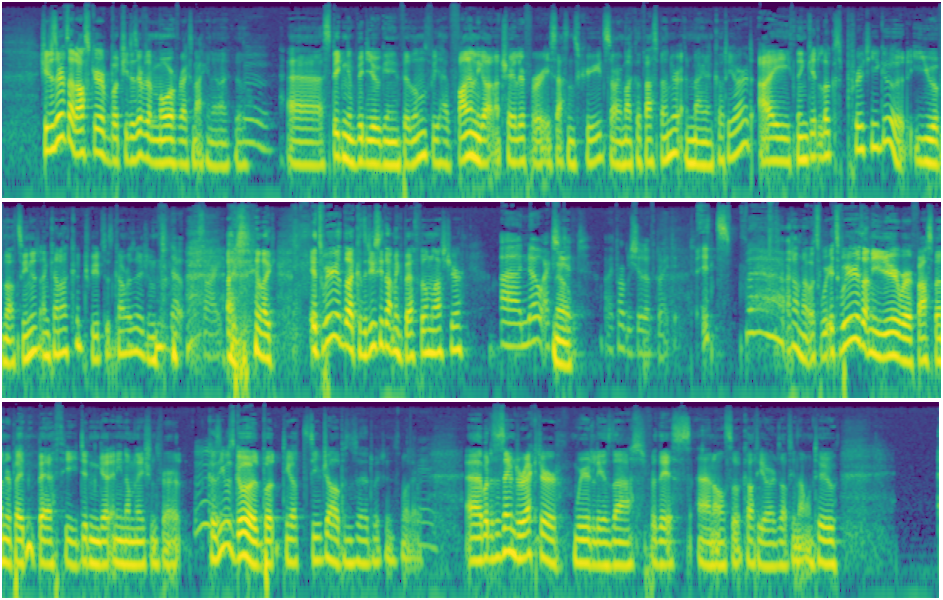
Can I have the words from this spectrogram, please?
she deserved that Oscar, but she deserved it more for Ex Machina. I feel. Mm. Uh, speaking of video game films, we have finally gotten a trailer for Assassin's Creed, starring Michael Fassbender and Marion Cotillard. I think it looks pretty good. You have not seen it and cannot contribute to this conversation. No, sorry. I just feel like it's weird that because did you see that Macbeth film last year? Uh, no, actually, No. didn't. I probably should have, but I didn't. It's uh, I don't know. It's weird. It's weird that in a year where Fassbender played Macbeth, he didn't get any nominations for it because he was good, but he got Steve Jobs instead, which is whatever. Uh, but it's the same director, weirdly, as that for this, and also Cotillard's obviously in that one too.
